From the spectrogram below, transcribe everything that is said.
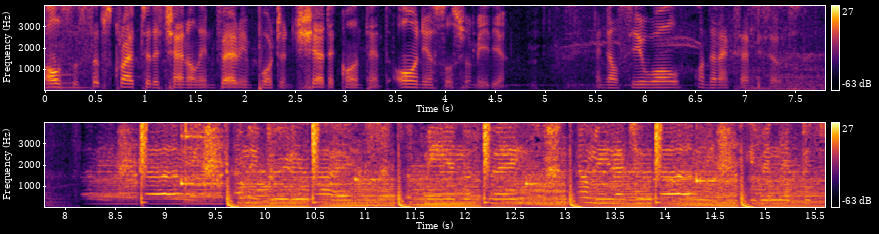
Also subscribe to the channel and very important, share the content on your social media. And I'll see you all on the next episode. Tell me pretty lies, look me in the face. Tell me that you love me, even if it's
